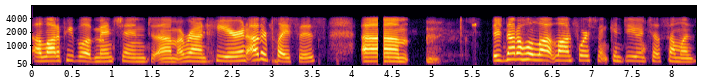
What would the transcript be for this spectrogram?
a lot of people have mentioned um, around here and other places, um, there's not a whole lot law enforcement can do until someone's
